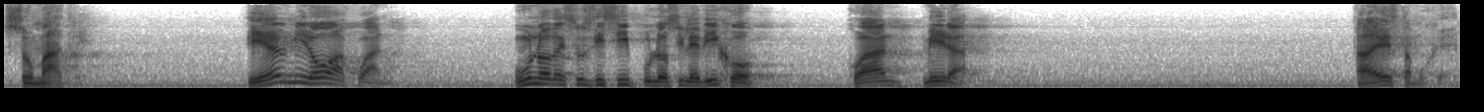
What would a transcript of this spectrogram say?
su madre. Y él miró a Juan, uno de sus discípulos, y le dijo, Juan, mira a esta mujer.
